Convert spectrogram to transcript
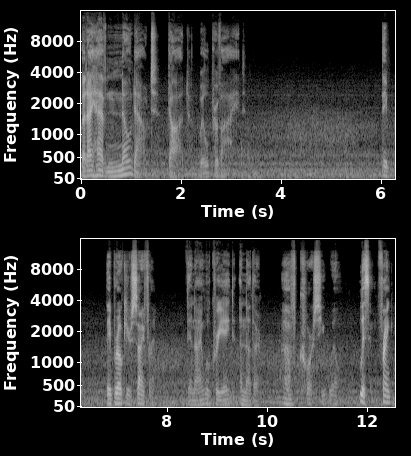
But I have no doubt God will provide. They they broke your cipher. Then I will create another. Of course you will. Listen, Frank,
